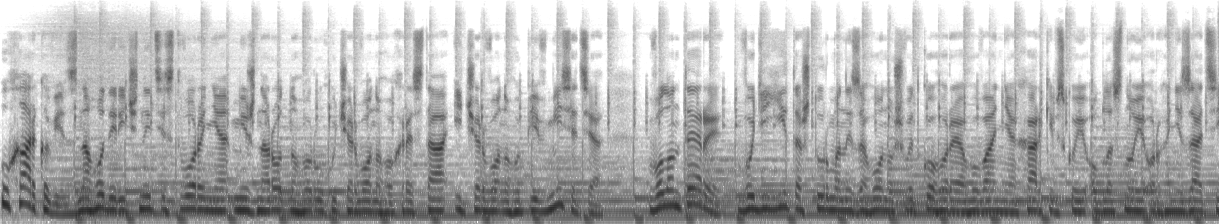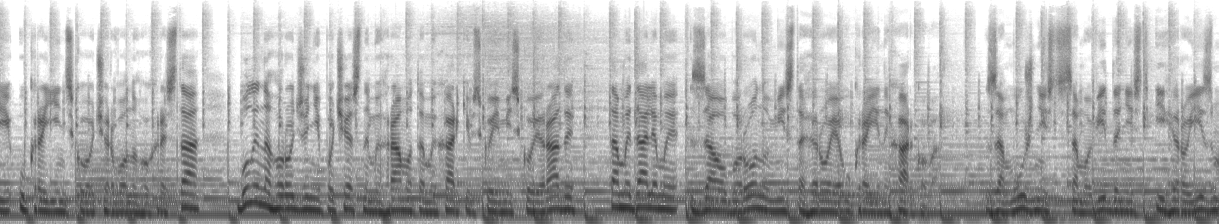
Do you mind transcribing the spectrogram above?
У Харкові з нагоди річниці створення міжнародного руху Червоного Хреста і Червоного півмісяця волонтери, водії та штурмани загону швидкого реагування Харківської обласної організації Українського Червоного Хреста були нагороджені почесними грамотами Харківської міської ради та медалями за оборону міста Героя України Харкова, за мужність, самовідданість і героїзм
